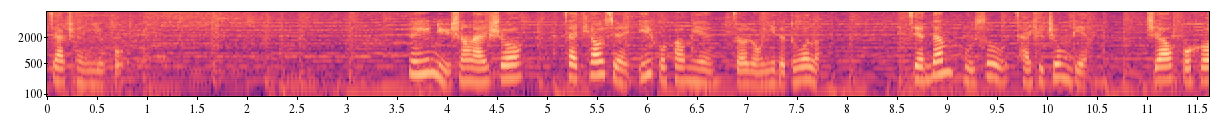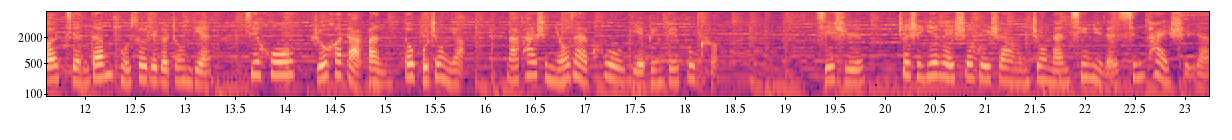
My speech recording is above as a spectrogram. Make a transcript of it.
加穿衣服。对于女生来说，在挑选衣服方面则容易的多了，简单朴素才是重点。只要符合简单朴素这个重点，几乎如何打扮都不重要，哪怕是牛仔裤也并非不可。其实这是因为社会上重男轻女的心态使然。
